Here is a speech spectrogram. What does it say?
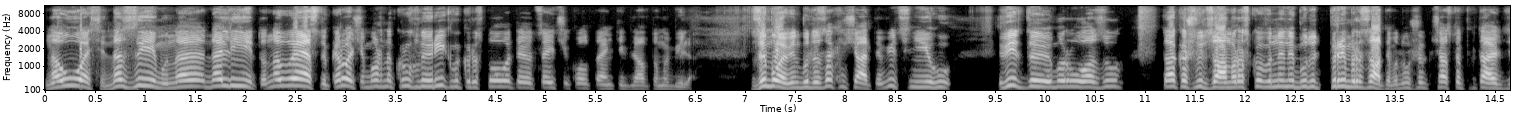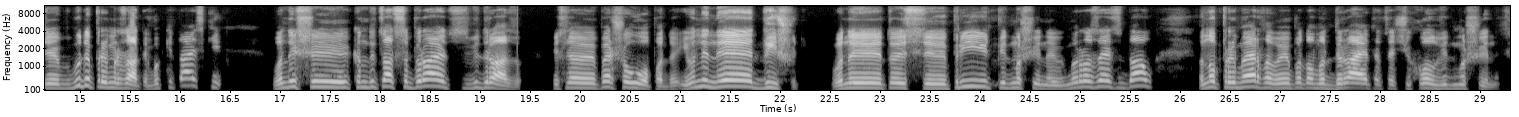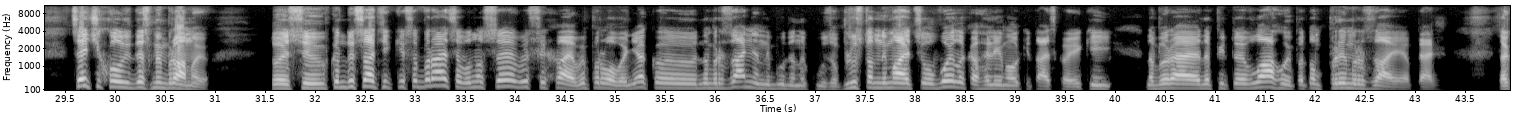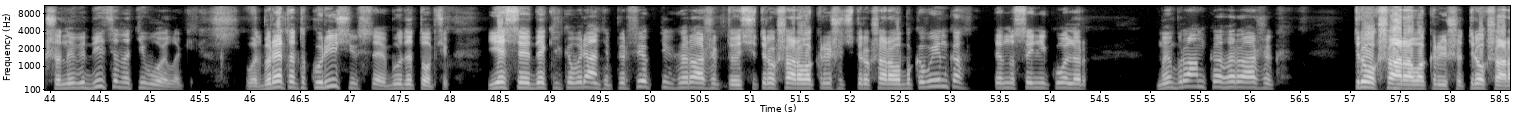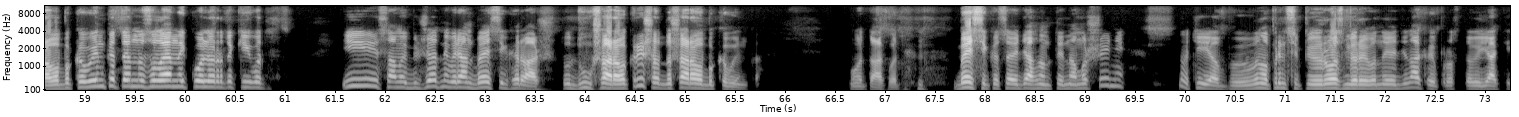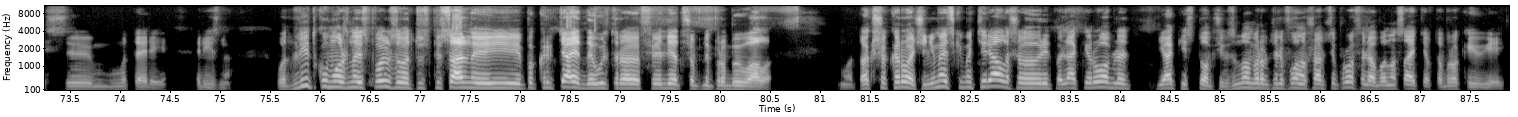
на осінь, на зиму, на, на літо, на весну. Коротше, можна круглий рік використовувати цей чехол Тентік для автомобіля. Зимою він буде захищати від снігу, від е, морозу, також від заморозку. Вони не будуть примерзати, тому що часто питають, е, буде примерзати, бо китайські вони ж е, конденсат збирають відразу після першого опаду, і вони не дишуть. Вони тобто, пріють під машиною. Морозець дав, воно примерзло, ви потім віддираєте цей чехол від машини. Цей чехол йде з мембрамою. Тобто е, в конденсаті, який збирається, воно все висихає, випаровує. Ніякого намерзання не буде на кузов. Плюс там немає цього войлика галімого китайського, який набирає, напітує влагу і потім примерзає. Опять же. Так що не ведіться на ті войлики. От, берете таку річ і все, буде топчик. Є е, декілька варіантів. Перфектний гаражик, тобто чотирьохшарова криша, чотирьохшарова боковинка, темно-синій колір. Мембранка гаражик, трьохшарова криша, трьохшарова боковинка, темно-зелений колір такий от. І саме бюджетний варіант Basic гараж. Тут двохшарова криша, одношарова боковинка. Отак от. Basic це одягнути на машині. Ну, ті, воно, в принципі, розміри вони однакові, просто якість е, матерії різна. От влітку можна використовувати тут спеціальне покриття йде ультрафіолет, щоб не пробивало. От. Так що, коротше, німецькі матеріали, що говорять, поляки роблять, якість топчик. За номером телефону в шапці профіля або на сайті автоброки.ua.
